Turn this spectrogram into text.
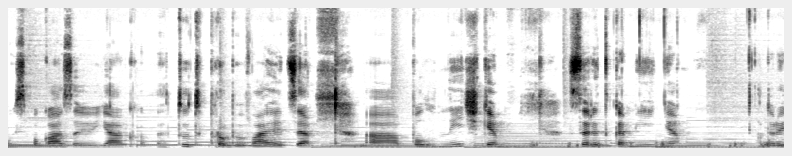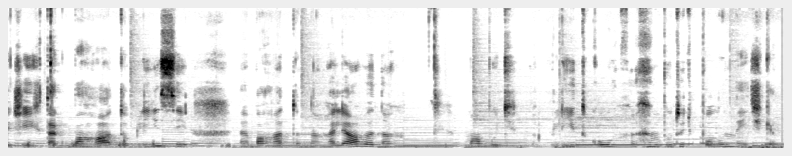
Ось показую, як тут пробиваються полунички серед каміння. До речі, їх так багато в лісі, е, багато на галявинах. Мабуть, влітку будуть полунички.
